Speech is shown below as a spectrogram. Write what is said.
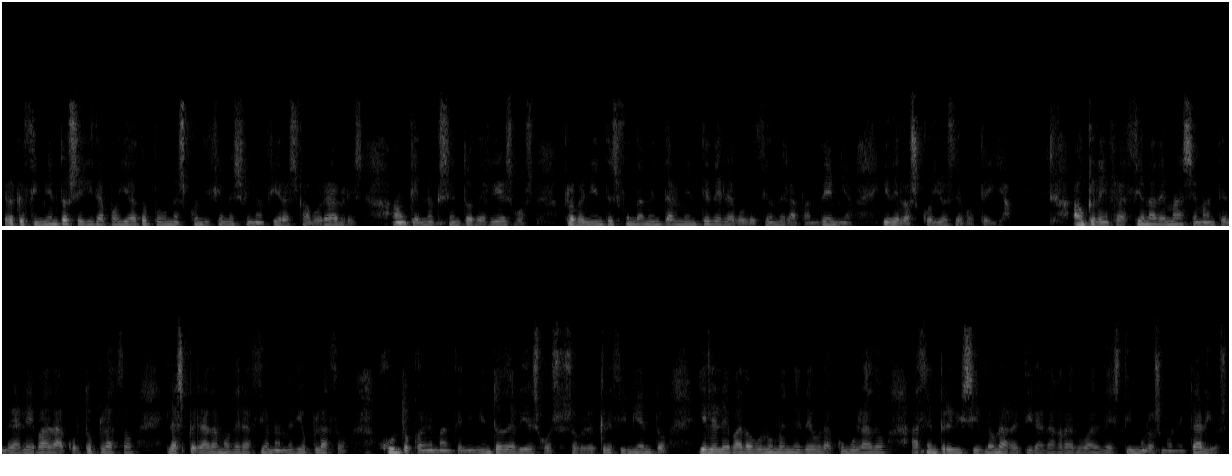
El crecimiento seguirá apoyado por unas condiciones financieras favorables, aunque no exento de riesgos, provenientes fundamentalmente de la evolución de la pandemia y de los cuellos de botella. Aunque la inflación además se mantendrá elevada a corto plazo, la esperada moderación a medio plazo, junto con el mantenimiento de riesgos sobre el crecimiento y el elevado volumen de deuda acumulado, hacen previsible una retirada gradual de estímulos monetarios,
